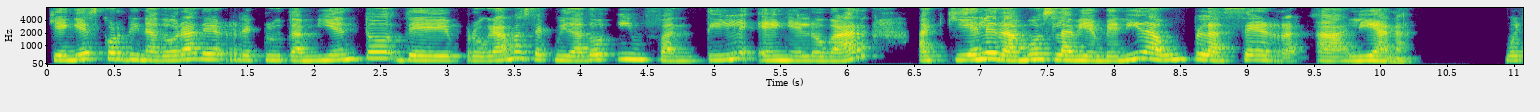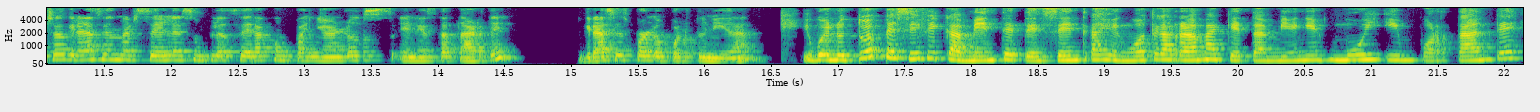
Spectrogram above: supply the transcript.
quien es coordinadora de reclutamiento de programas de cuidado infantil en el hogar a quien le damos la bienvenida. Un placer a Liana. Muchas gracias, Marcela. Es un placer acompañarlos en esta tarde. Gracias por la oportunidad. Y bueno, tú específicamente te centras en otra rama que también es muy importante,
